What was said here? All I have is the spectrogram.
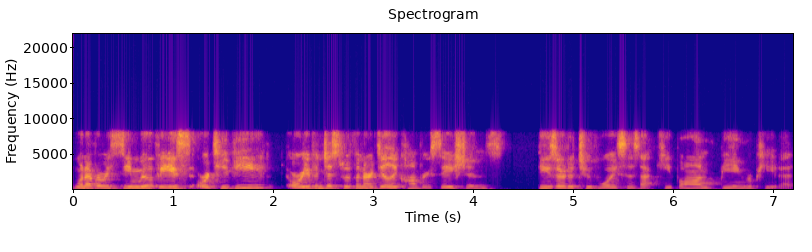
whenever we see movies or TV, or even just within our daily conversations, these are the two voices that keep on being repeated.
